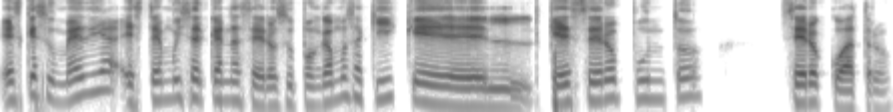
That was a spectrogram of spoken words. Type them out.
es que su media esté muy cercana a cero. Supongamos aquí que, el, que es 0.04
